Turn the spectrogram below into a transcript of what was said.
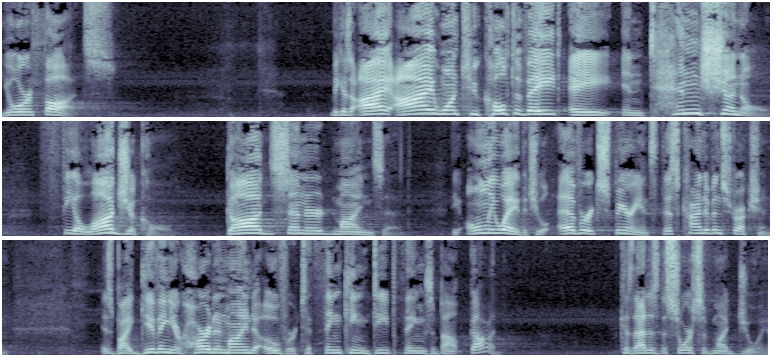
your thoughts because I, I want to cultivate a intentional, theological, God-centered mindset. The only way that you will ever experience this kind of instruction is by giving your heart and mind over to thinking deep things about God. Because that is the source of my joy.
